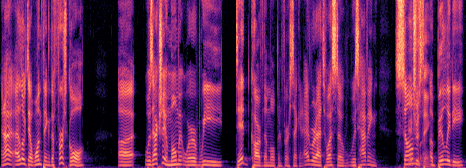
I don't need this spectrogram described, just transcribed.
And I, I looked at one thing. The first goal uh, was actually a moment where we did carve them open for a second. Eduard Atuesta was having some Interesting. ability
